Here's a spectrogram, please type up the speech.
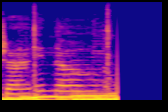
Shining nose.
